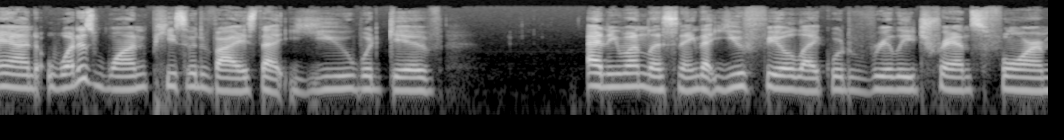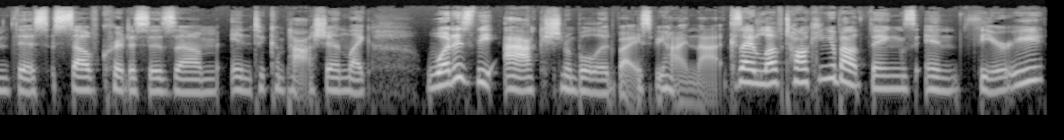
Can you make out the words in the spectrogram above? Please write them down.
And what is one piece of advice that you would give anyone listening that you feel like would really transform this self criticism into compassion? Like, what is the actionable advice behind that? Because I love talking about things in theory,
